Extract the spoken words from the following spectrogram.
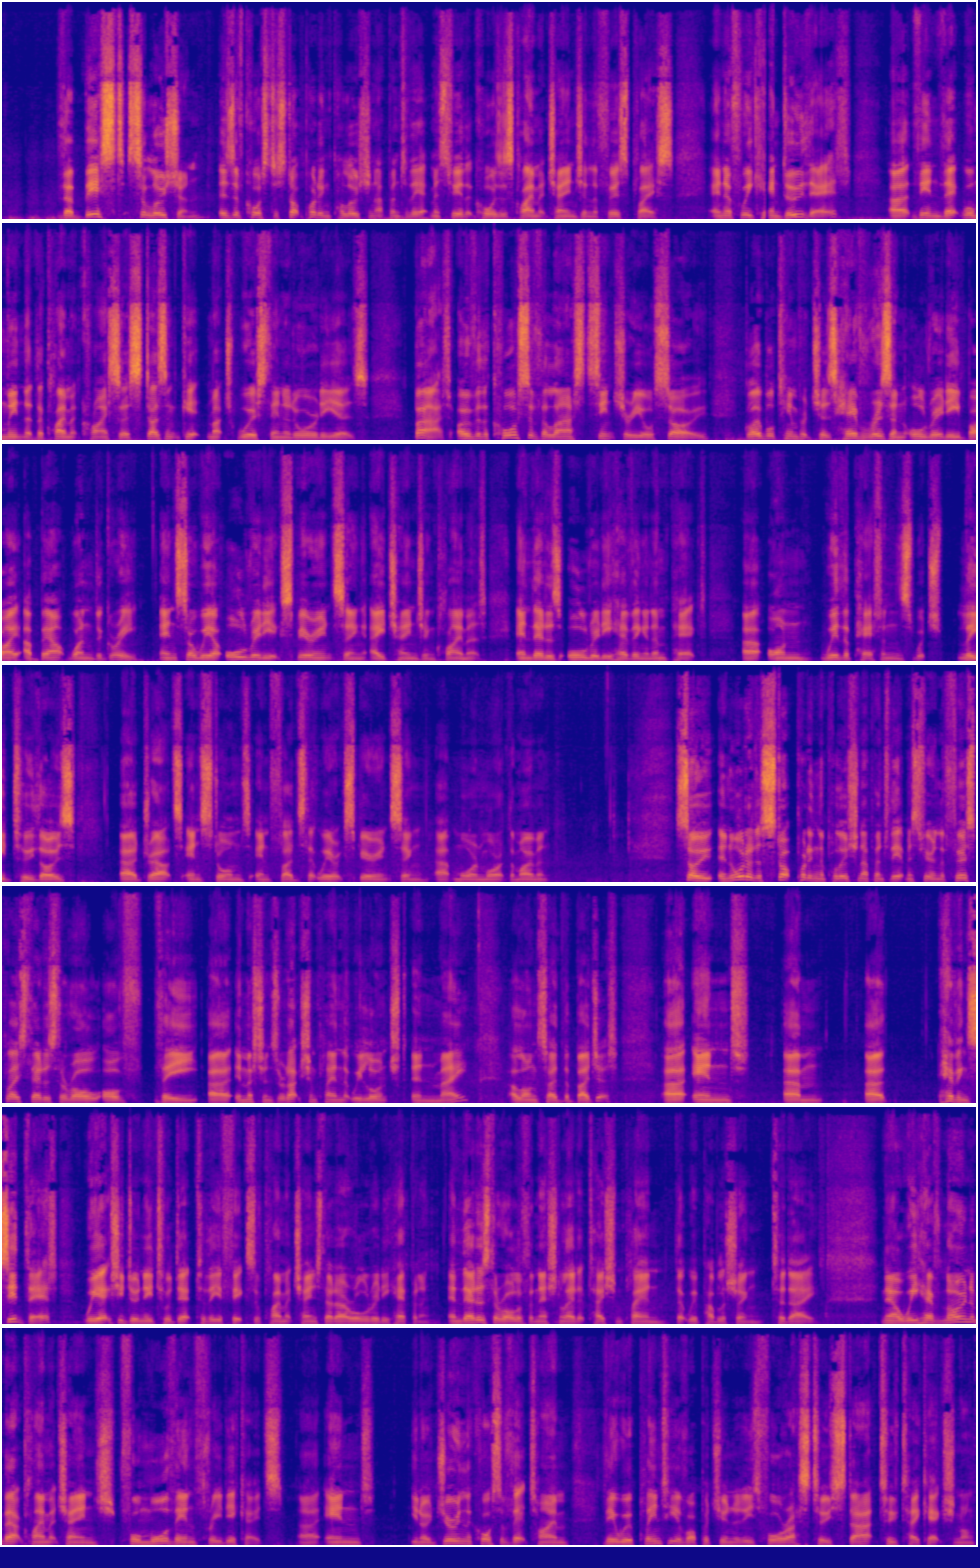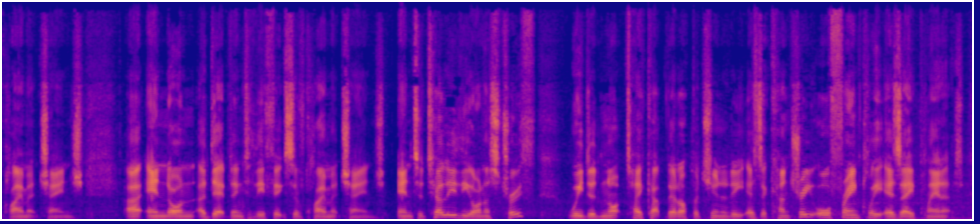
the best solution is, of course, to stop putting pollution up into the atmosphere that causes climate change in the first place. And if we can do that, uh, then that will mean that the climate crisis doesn't get much worse than it already is. But over the course of the last century or so, global temperatures have risen already by about one degree. And so we are already experiencing a change in climate, and that is already having an impact uh, on weather patterns which lead to those uh, droughts and storms and floods that we're experiencing uh, more and more at the moment. So, in order to stop putting the pollution up into the atmosphere in the first place, that is the role of the uh, emissions reduction plan that we launched in May alongside the budget. Uh, and um, uh, having said that, we actually do need to adapt to the effects of climate change that are already happening. And that is the role of the National Adaptation Plan that we're publishing today. Now, we have known about climate change for more than three decades. Uh, and, you know, during the course of that time, there were plenty of opportunities for us to start to take action on climate change uh, and on adapting to the effects of climate change. And to tell you the honest truth, we did not take up that opportunity as a country or, frankly, as a planet.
